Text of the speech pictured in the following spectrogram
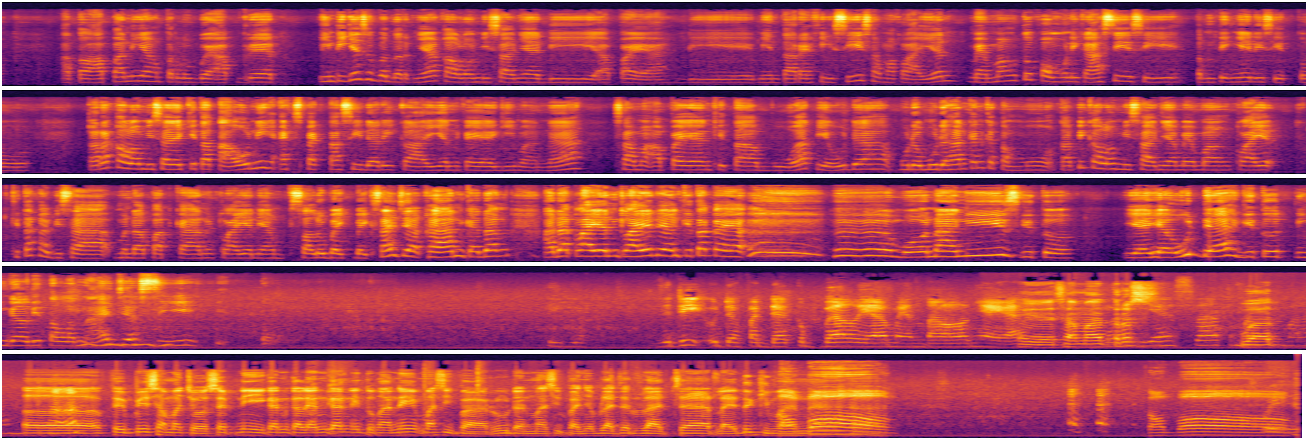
Atau apa nih yang perlu gue upgrade? Intinya sebenarnya kalau misalnya di apa ya diminta revisi sama klien memang tuh komunikasi sih pentingnya di situ karena kalau misalnya kita tahu nih ekspektasi dari klien kayak gimana sama apa yang kita buat ya udah mudah-mudahan kan ketemu. Tapi kalau misalnya memang klien kita nggak bisa mendapatkan klien yang selalu baik-baik saja kan. Kadang ada klien-klien yang kita kayak mau nangis gitu. Ya ya udah gitu tinggal ditelan aja sih gitu. Iya. Jadi udah pada kebal ya mentalnya ya. oh iya sama Luar terus biasa, buat eh VB sama Joseph nih kan kalian kan hitungannya masih baru dan masih banyak belajar belajar lah itu gimana Sombong. Sombong.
